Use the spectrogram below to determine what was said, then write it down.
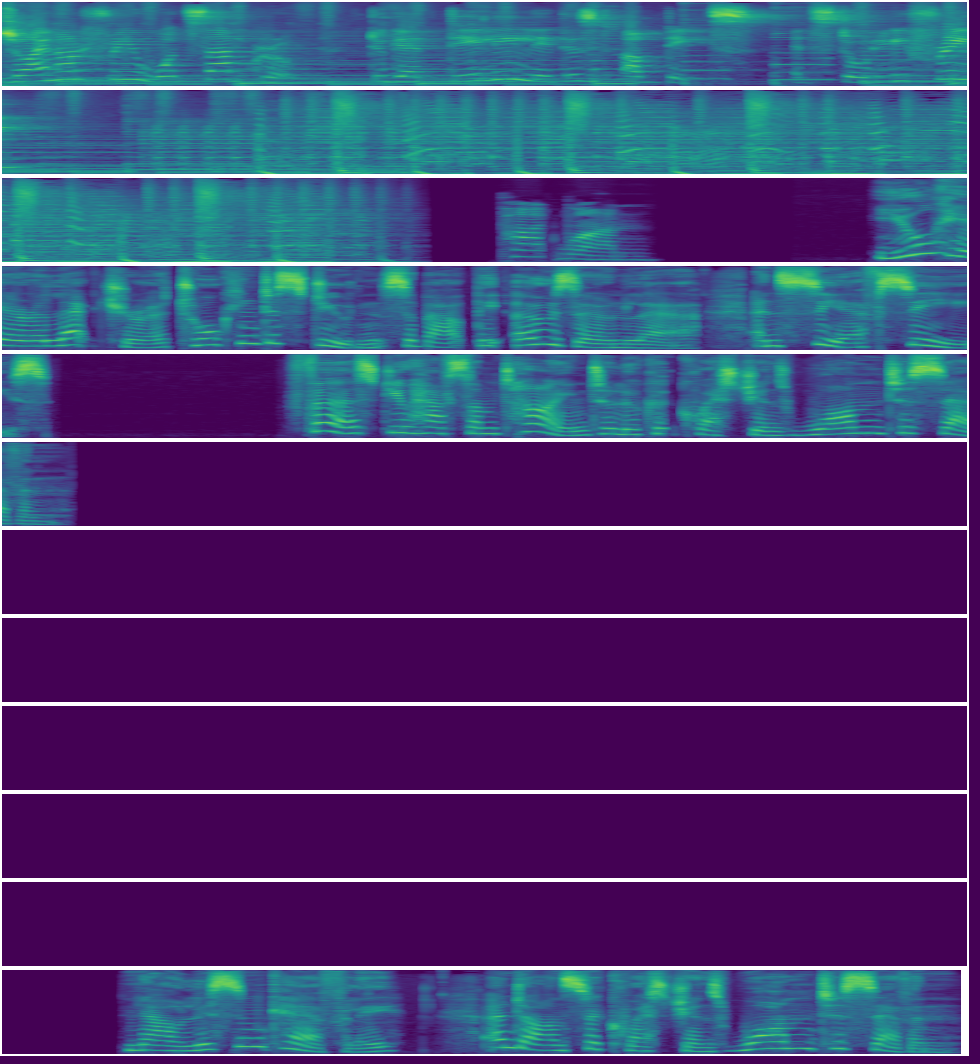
Join our free WhatsApp group to get daily latest updates. It's totally free. Part 1 You'll hear a lecturer talking to students about the ozone layer and CFCs. First, you have some time to look at questions 1 to 7. Now listen carefully and answer questions 1 to 7.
